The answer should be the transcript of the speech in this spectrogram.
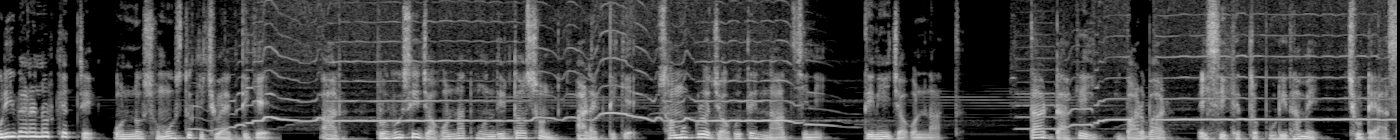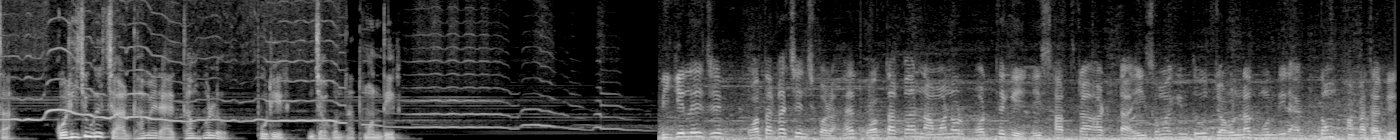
পুরী বেড়ানোর ক্ষেত্রে অন্য সমস্ত কিছু একদিকে, আর প্রভু শ্রী জগন্নাথ মন্দির দর্শন আর একদিকে সমগ্র জগতের নাথ যিনি, তিনিই জগন্নাথ। তার ডাকেই বারবার এই শ্রীক্ষেত্র পুরীধামে ছুটে আসা। কলিযুগে চার ধামের এক ধাম হল পুরীর জগন্নাথ মন্দির। বিকেলে যে পতাকা চেঞ্জ করা হয়, পতাকা নামানোর পর থেকে এই সাতটা, আটটা, এই সময় কিন্তু জগন্নাথ মন্দির একদম ফাঁকা থাকে।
